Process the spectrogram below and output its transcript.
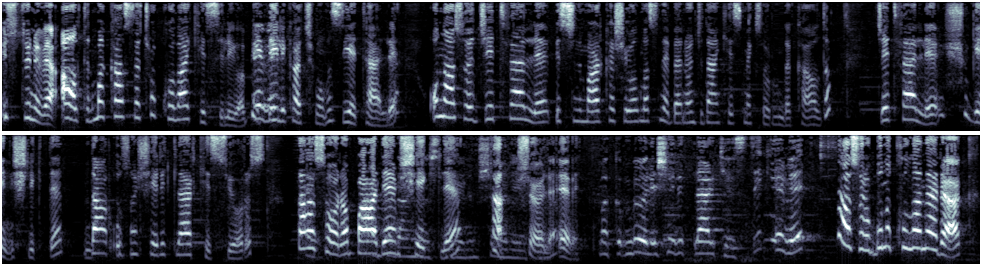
üstünü ve altını makasla çok kolay kesiliyor. Bir Evet. delik açmamız yeterli. Ondan sonra cetvelle, biz şimdi marka şey olmasın diye ben önceden kesmek zorunda kaldım. Cetvelle şu genişlikte dar uzun şeritler kesiyoruz. Daha sonra badem arkadan şekli. gösterelim, Ha, şöyle şöyle evet. Bakın böyle şeritler kestik. Evet. Daha sonra bunu kullanarak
